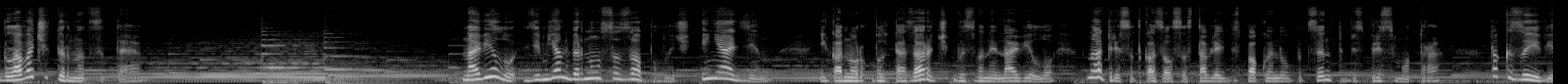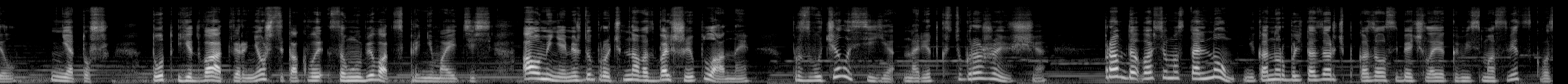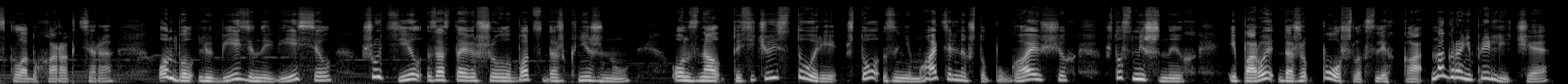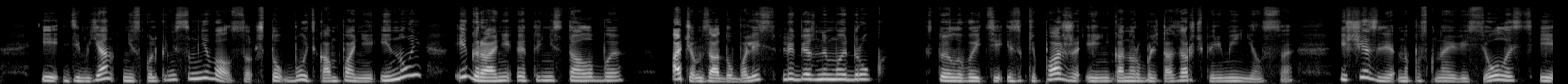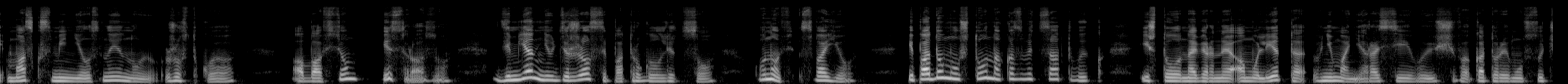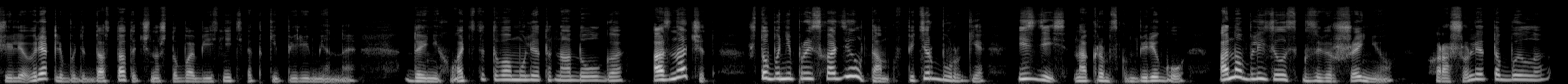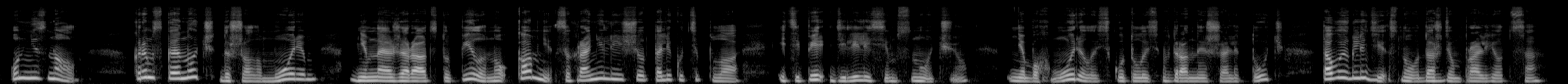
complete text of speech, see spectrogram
Глава 14 На виллу Демьян вернулся за полночь, и не один. Никанор Балтазарыч, вызванный на виллу, наотрез отказался оставлять беспокойного пациента без присмотра. Так и заявил. «Нет уж, тут едва отвернешься, как вы самоубиваться принимаетесь. А у меня, между прочим, на вас большие планы». Прозвучало сие на редкость угрожающе – Правда, во всем остальном Никанор Бальтазарович показал себя человеком весьма светского складу характера. Он был любезен и весел, шутил, заставивший улыбаться даже княжну. Он знал тысячу историй, что занимательных, что пугающих, что смешных, и порой даже пошлых слегка, на грани приличия. И Демьян нисколько не сомневался, что, будь компания иной, и грани этой не стало бы. «О чем задумались, любезный мой друг?» Стоило выйти из экипажа, и Никанор Бальтазарч переменился. Исчезли напускная веселость, и маска сменилась на иную, жесткую. Обо всем и сразу. Демьян не удержался и потрогал лицо. Вновь свое. И подумал, что он, оказывается, отвык. И что, наверное, амулета, внимание рассеивающего, которое ему всучили, вряд ли будет достаточно, чтобы объяснить такие перемены. Да и не хватит этого амулета надолго. А значит, что бы ни происходило там, в Петербурге, и здесь, на Крымском берегу, оно близилось к завершению. Хорошо ли это было, он не знал. Крымская ночь дышала морем, дневная жара отступила, но камни сохранили еще талику тепла и теперь делились им с ночью. Небо хмурилось, куталось в драные шали туч, того и гляди, снова дождем прольется.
